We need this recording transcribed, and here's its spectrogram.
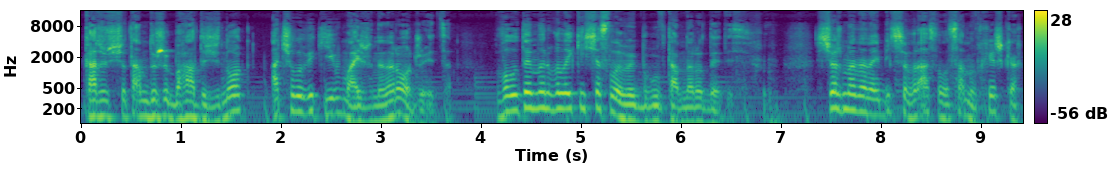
Кажуть, що там дуже багато жінок, а чоловіків майже не народжується. Володимир Великий щасливий би був там народитись. Що ж мене найбільше вразило саме в хишках,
